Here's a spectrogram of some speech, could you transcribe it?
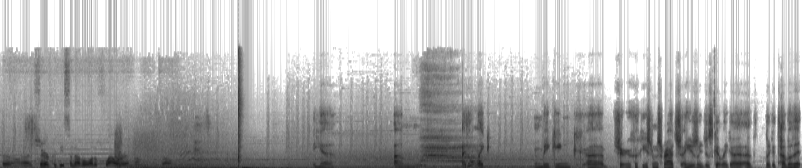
I don't know. Uh, sugar cookies tend to have a lot of flour in them, so Yeah. Um, I don't like making uh, sugar cookies from scratch. I usually just get like a, a like a tub of it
